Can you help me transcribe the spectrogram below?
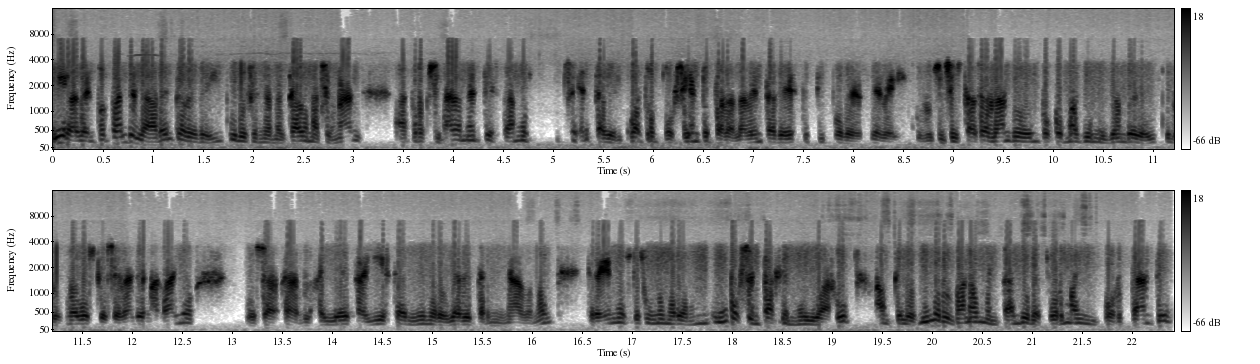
mira del total de la venta de vehículos en el mercado nacional aproximadamente estamos cerca del 4% para la venta de este tipo de, de vehículos. Y si estás hablando de un poco más de un millón de vehículos nuevos que se venden al año pues ahí, ahí está el número ya determinado, ¿no? Creemos que es un número, un porcentaje muy bajo, aunque los números van aumentando de forma importante,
